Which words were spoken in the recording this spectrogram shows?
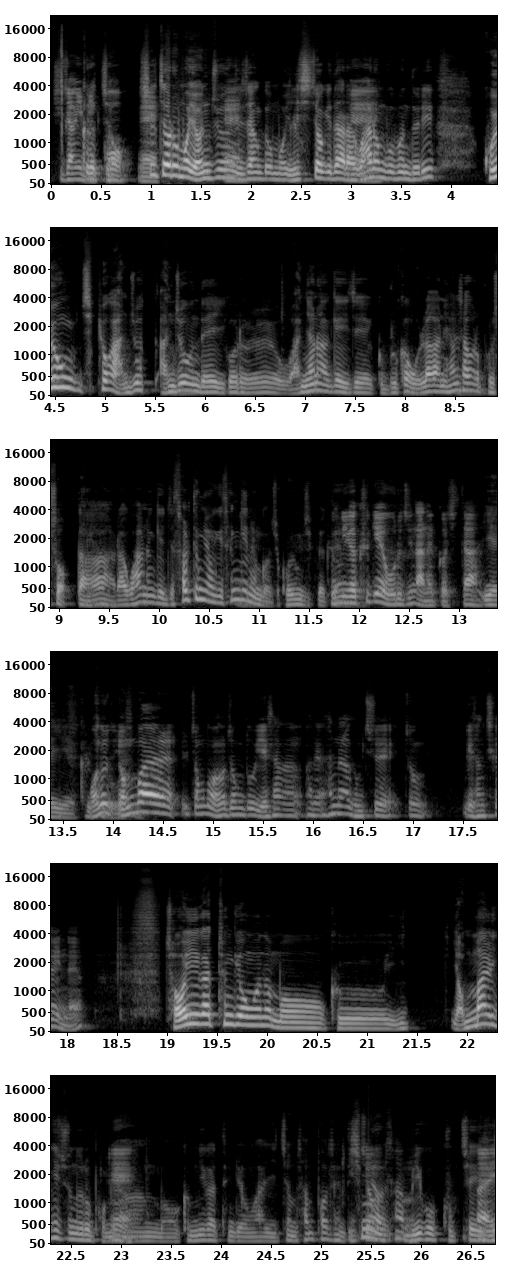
시장이 그렇죠. 믿고. 예. 실제로 뭐 연준 네. 의장도 뭐 일시적이다라고 네. 하는 부분들이 고용 지표가 안, 좋, 안 좋은데 이거를 완연하게 이제 그 물가가 올라가는 현상으로 볼 수 없다라고 하는 게 이제 설득력이 생기는 거죠 고용 지표 때문에. 금리가 크게 오르진 않을 것이다. 예, 예. 어느 보고 있습니다. 연말 정도 어느 정도 예상하는 하나 금치에 좀 예상치가 있나요? 저희 같은 경우는 뭐 그 연말 기준으로 보면 뭐 금리 같은 경우 한 2.3% 10년 2.3. 미국 국채 아, 예,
